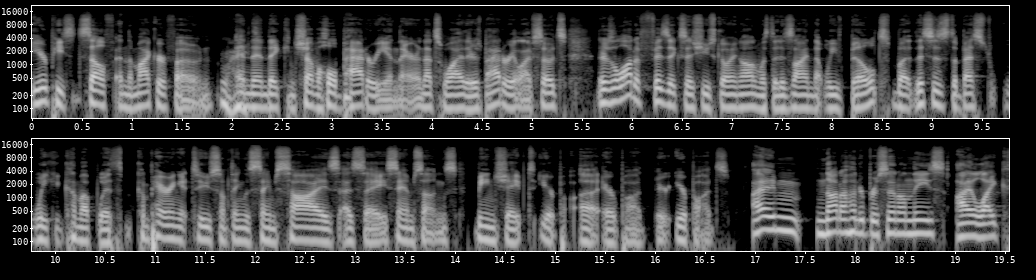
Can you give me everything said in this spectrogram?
earpiece itself and the microphone Right. and then they can shove a whole battery in there and that's why there's battery life so it's there's a lot of physics issues going on with the design that we've built but this is the best we could come up with comparing it to something the same size as say samsung's bean shaped ear uh, airpod or earpods I'm not 100% on these. I like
